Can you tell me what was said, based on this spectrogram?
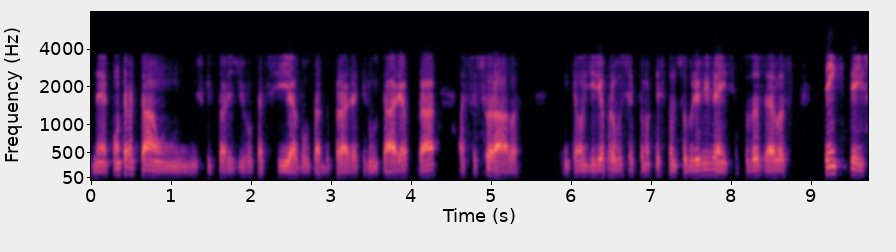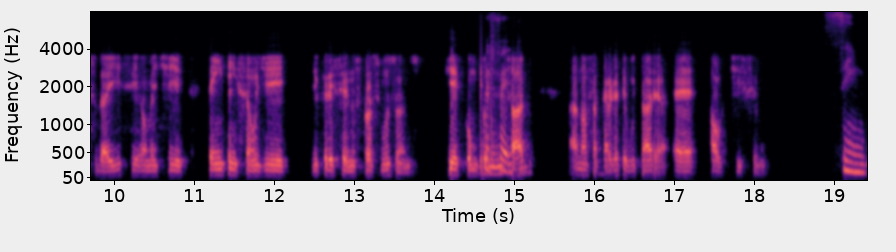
né? Contratar um escritório de advocacia voltado para a área tributária para assessorá-la. Então, eu diria para você que é uma questão de sobrevivência. Todas elas têm que ter isso daí se realmente tem intenção de, de crescer nos próximos anos. Que, como todo Perfeito. mundo sabe, a nossa carga tributária é altíssima. Sim.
